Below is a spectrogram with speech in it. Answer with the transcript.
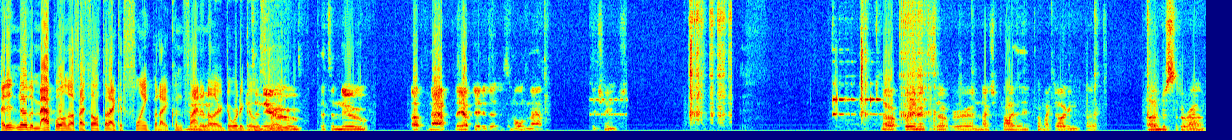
I didn't know the map well enough. I thought that I could flank, but I couldn't find Yeah. another door to It's go a through. new. It's a new up map. They updated it. It's an old map. They changed. Oh, 30 minutes is over, and I should probably put my dog in bed. I'll just sit around.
